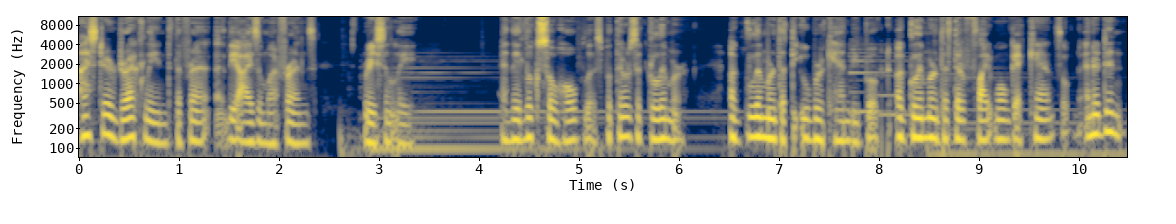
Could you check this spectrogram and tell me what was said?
I stared directly into the the eyes of my friends recently, and they looked so hopeless, but there was a glimmer, a glimmer that the Uber can be booked, a glimmer that their flight won't get cancelled, and it didn't.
